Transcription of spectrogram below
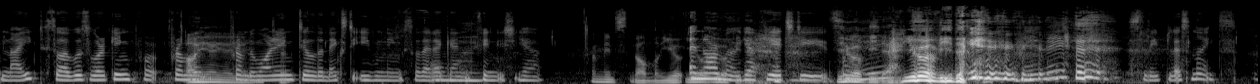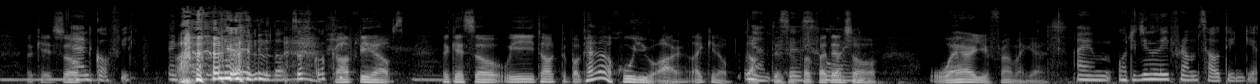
night, so I was working for from Oh, yeah, yeah, from yeah, the morning till the next evening, so that I Oh can finish. Yeah, I mean, it's normal. You, you and you will normal, be yeah, there. PhD, You will be there. You will be there. really? sleepless nights, mm. okay, so and coffee, Okay. lots of coffee. coffee helps. Mm. Okay, so we talked about kind of who you are, like you know, Yeah, doctors, this is but, but then so where are you from? I guess. I'm originally from South India,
